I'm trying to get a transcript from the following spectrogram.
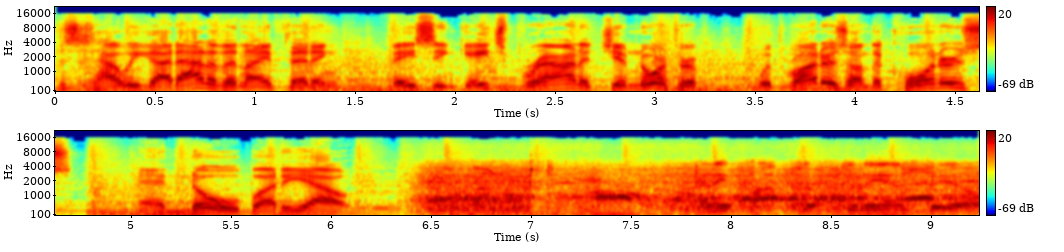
this is how he got out of the ninth inning, facing Gates Brown and Jim Northrup with runners on the corners and nobody out. And he pops up to the infield.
